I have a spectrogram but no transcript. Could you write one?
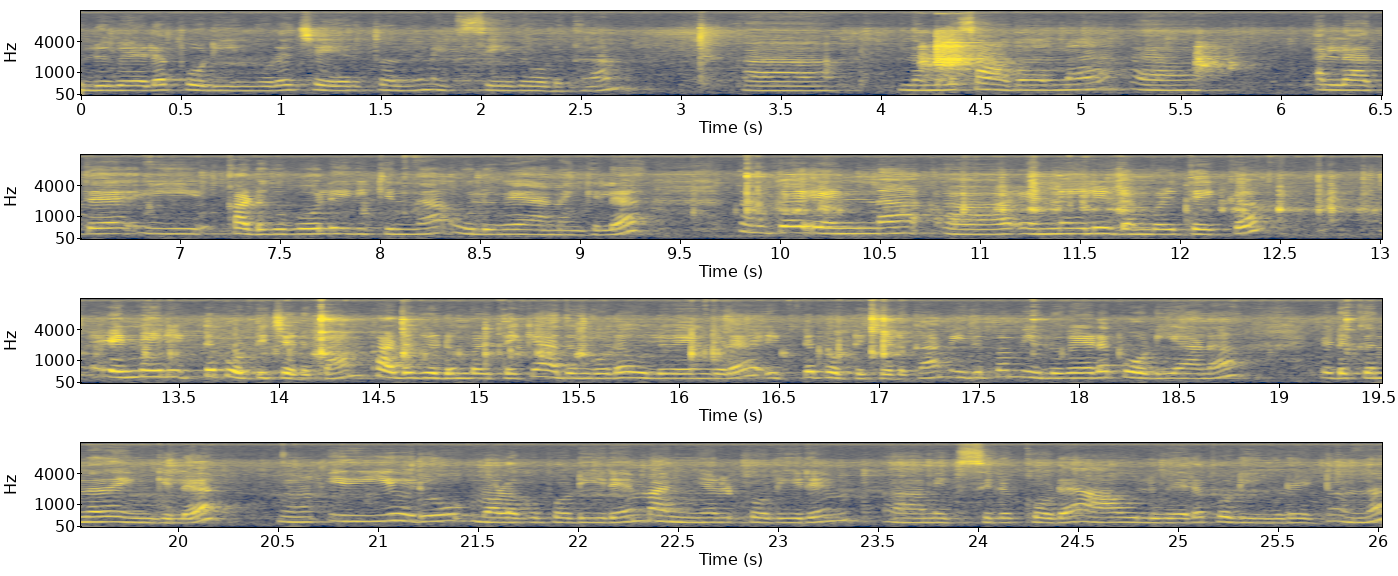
ഉലുവയുടെ പൊടിയും കൂടെ ചേർത്തൊന്ന് മിക്സ് ചെയ്ത് കൊടുക്കണം. നമ്മൾ സാധാരണ അല്ലാത്ത ഈ കടുക് പോലെ ഇരിക്കുന്ന ഉലുവയാണെങ്കിൽ നമുക്ക് എണ്ണ എണ്ണയിലിടുമ്പോഴത്തേക്ക് എണ്ണയിലിട്ട് പൊട്ടിച്ചെടുക്കാം. കടുക് ഇടുമ്പോഴത്തേക്ക് അതും കൂടെ ഉലുവയും കൂടെ ഇട്ട് പൊട്ടിച്ചെടുക്കാം. ഇതിപ്പം ഉലുവയുടെ പൊടിയാണ് എടുക്കുന്നതെങ്കിൽ ഈ ഒരു മുളക് പൊടിയുടെയും മഞ്ഞൾപ്പൊടിയുടെയും മിക്സിൽ കൂടെ ആ ഉലുവയുടെ പൊടിയും കൂടെ ഇട്ട് ഒന്ന്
